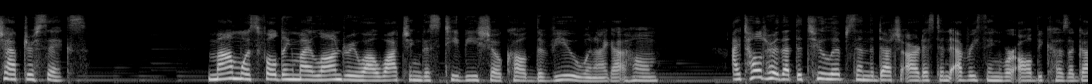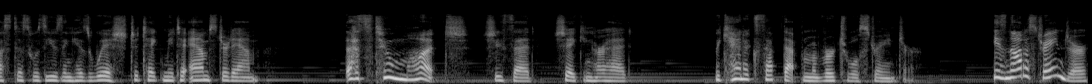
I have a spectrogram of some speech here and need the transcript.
Chapter 6 Mom was folding my laundry while watching this TV show called The View when I got home. I told her that the tulips and the Dutch artist and everything were all because Augustus was using his wish to take me to Amsterdam. That's too much, she said, shaking her head. We can't accept that from a virtual stranger. He's not a stranger.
